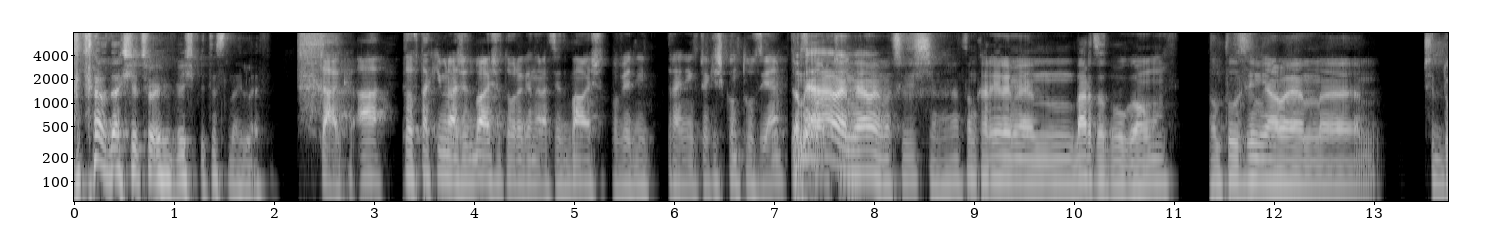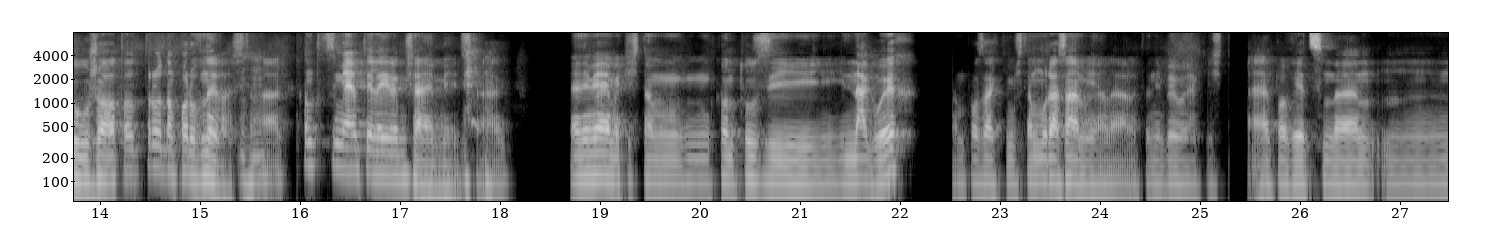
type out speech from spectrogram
naprawdę jak się człowiek wyśpi, to jest najlepiej. Tak, a to w takim razie dbałeś o tą regenerację, dbałeś o odpowiedni trening, czy jakieś kontuzje? sporcie? miałem, miałem, oczywiście. Ja tą karierę miałem bardzo długą. Kontuzji miałem, e, czy dużo, to trudno porównywać. Mhm. Tak? Kontuzji miałem tyle, ile musiałem mieć. Tak? Ja nie miałem jakichś tam kontuzji nagłych, tam poza jakimiś tam urazami, ale, ale to nie były jakieś e, powiedzmy mm,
